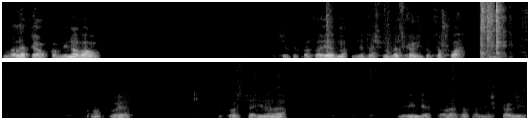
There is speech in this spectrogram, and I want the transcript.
zalepiał, kombinował. Jeszcze tylko to jedno, gdzie ta śrubeczka mi tu poszła. Tu jest. Kurczę, inne. Grind jest, ale to tam nie szkodzi.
